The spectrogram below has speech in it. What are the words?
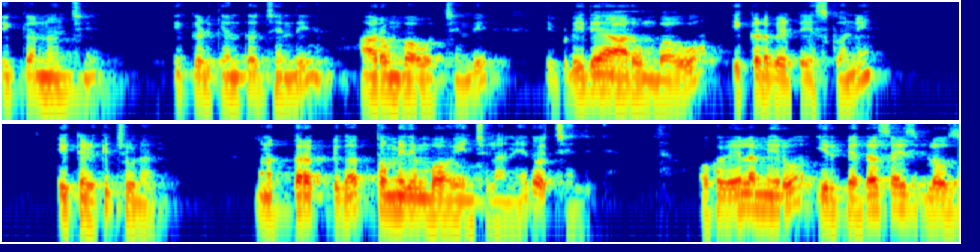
ఇక్కడ నుంచి ఇక్కడికి ఎంత వచ్చింది? ఆరుంబావు వచ్చింది. ఇప్పుడు ఇదే ఆరుంబావు ఇక్కడ పెట్టేసుకొని ఇక్కడికి చూడండి. మనకు కరెక్ట్గా తొమ్మిదింబావు ఇంచులు అనేది వచ్చింది. ఒకవేళ మీరు ఇది పెద్ద సైజ్ బ్లౌజ్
